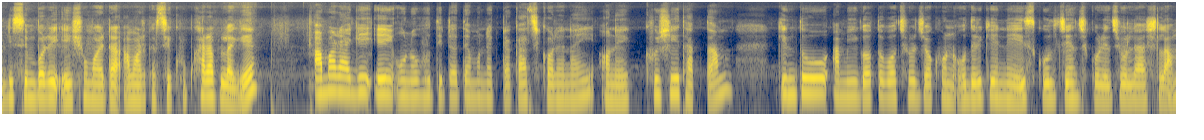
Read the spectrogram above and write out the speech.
ডিসেম্বরের এই সময়টা আমার কাছে খুব খারাপ লাগে। আমার আগে এই অনুভূতিটা তেমন একটা কাজ করে নাই। অনেক খুশিই থাকতাম। কিন্তু আমি গত বছর যখন ওদেরকে নিয়ে স্কুল চেঞ্জ করে চলে আসলাম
